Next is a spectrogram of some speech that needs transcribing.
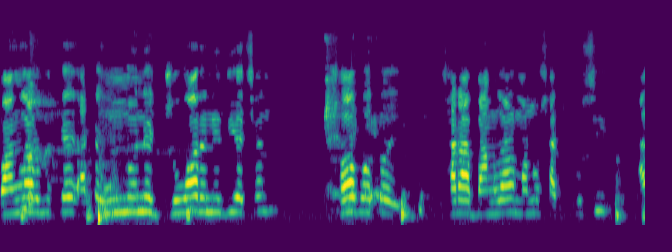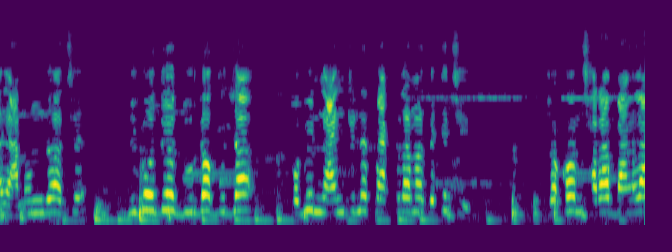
বাংলার বুকে একটা উন্নয়নের জোয়ার এনে দিয়েছেন। সবতই সারা বাংলার মানুষ আজ খুশি, আজ আনন্দ আছে। বিগত দিনে দুর্গা পূজা কোভিড নাইন্টিনের প্র্যাকটিস আমরা দেখেছি, যখন সারা বাংলা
